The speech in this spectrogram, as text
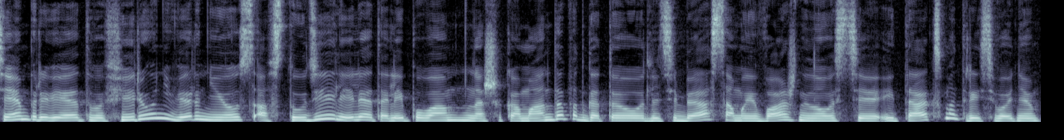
Всем привет! В эфире «Univer News», а в студии Лилия Талипова. Наша команда подготовила для тебя самые важные новости. Итак, смотри сегодня.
